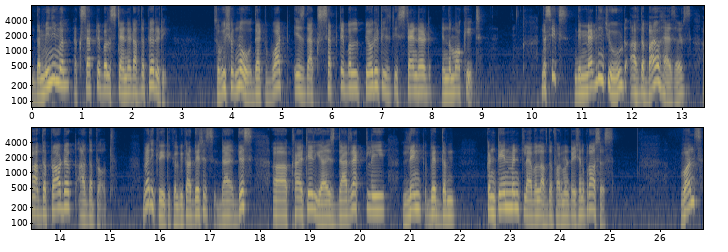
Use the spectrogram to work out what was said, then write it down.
the minimal acceptable standard of the purity. So, we should know that what is the acceptable purity standard in the market. The sixth, the magnitude of the biohazards of the product or the broth. Very critical because this is this uh, criteria is directly linked with the containment level of the fermentation process. Once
